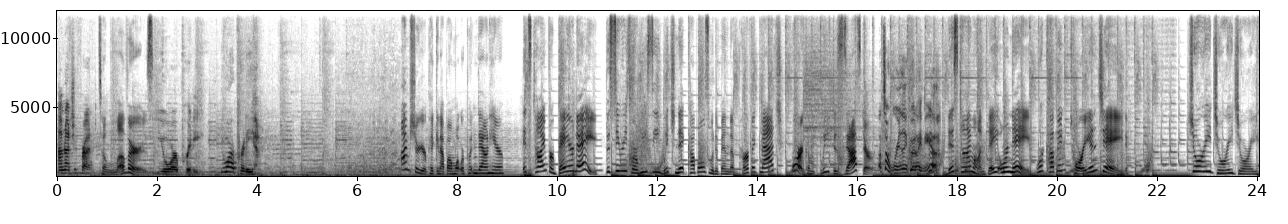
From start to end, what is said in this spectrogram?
I'm not your friend. to lovers. You're pretty. You are pretty. I'm sure you're picking up on what we're putting down here. It's time for Bae or Nay, the series where we see which Nick couples would have been the perfect match or a complete disaster. That's a really good idea. This time on Bae or Nay, we're cupping Tori and Jade. Jori, Jori, Jori.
